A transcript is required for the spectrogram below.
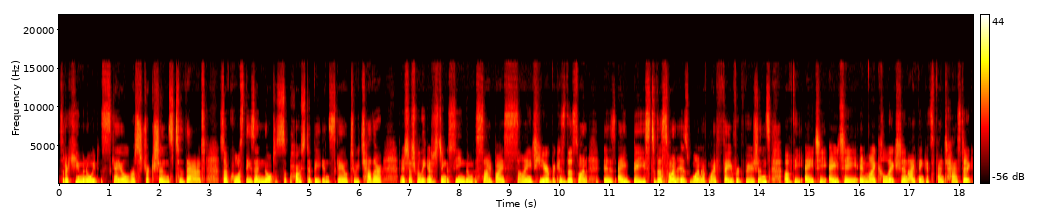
sort of humanoid scale restrictions to that. So of course, these are not supposed to be in scale to each other. And it's just really interesting seeing them side by side here because this one is a beast. This one is one of my favorite versions of the AT-AT in my collection. I think it's fantastic.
